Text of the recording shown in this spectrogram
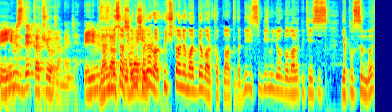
Beynimiz de kaçıyor hocam bence. Beynimiz yani mesela şöyle şeyler var. Üç tane madde var toplantıda. Birisi 1 milyon dolarlık bir tesis yapılsın mı?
